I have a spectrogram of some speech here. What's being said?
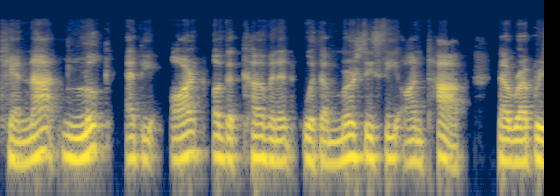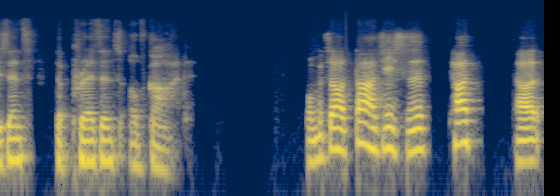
cannot look at the Ark of the Covenant with a mercy seat on top that represents the presence of God. 我们知道大祭司他呃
